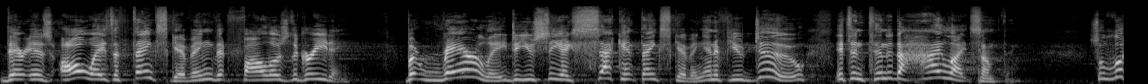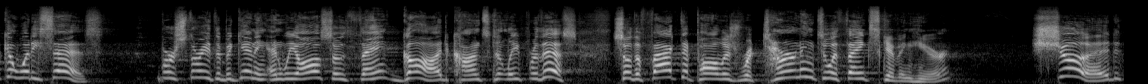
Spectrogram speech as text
there is always a thanksgiving that follows the greeting. But rarely do you see a second Thanksgiving. And if you do, it's intended to highlight something. So look at what he says. Verse 3 at the beginning, and we also thank God constantly for this. So the fact that Paul is returning to a thanksgiving here should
